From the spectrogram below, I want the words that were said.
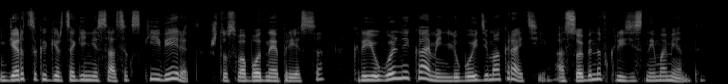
Герцог и герцогиня Сассекские верят, что свободная пресса – краеугольный камень любой демократии, особенно в кризисные моменты.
